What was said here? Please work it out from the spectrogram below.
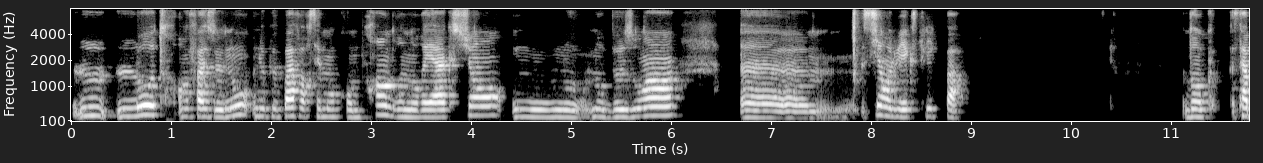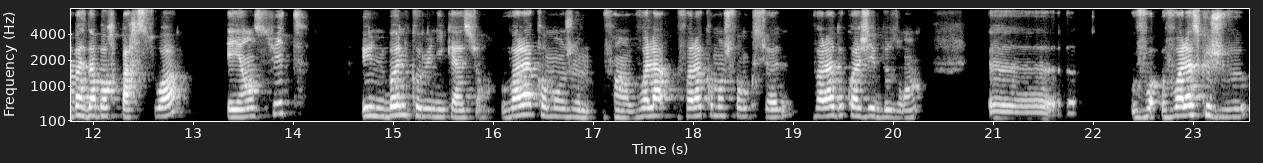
l'autre en face de nous ne peut pas forcément comprendre nos réactions ou nos, besoins euh, si on ne lui explique pas. Donc, ça passe d'abord par soi et ensuite une bonne communication. Voilà comment je, enfin, voilà, voilà comment je fonctionne, voilà de quoi j'ai besoin, euh, voilà ce que je veux.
